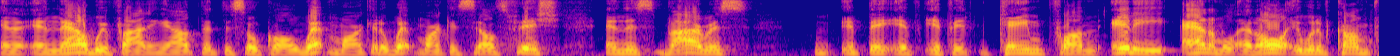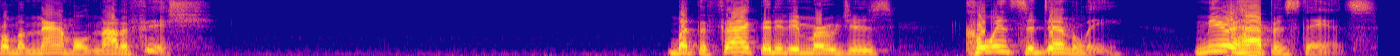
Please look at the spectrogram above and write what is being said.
And, and now we're finding out that the so-called wet market, a wet market sells fish, and this virus, if they if, if it came from any animal at all, it would have come from a mammal, not a fish. But the fact that it emerges coincidentally, mere happenstance,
